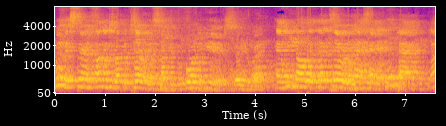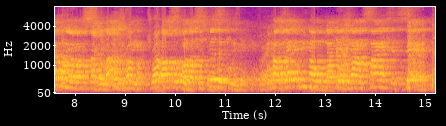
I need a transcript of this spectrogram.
We have experienced uninterrupted terror in this country for 400 years. And we know that that terror has had an impact not only on us psychologically, but also on us physically. Because that, we know that there's now science that says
